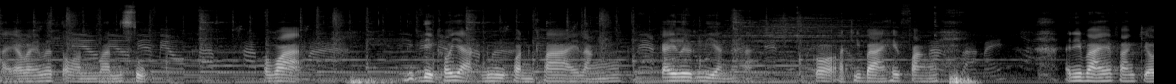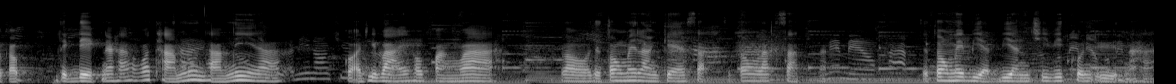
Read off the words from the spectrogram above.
ถ่ายเอาไว้เมื่อตอนวันศุกร์เพราะว่าเด็กๆเขาอยากดูผ่อนคลายหลังใกล้เลิกเรียนนะคะ ก็อธิบายให้ฟัง อธิบายให้ฟังเกี่ยวกับเด็กๆนะคะเขาก็ถามนู่นถามนี่นะคะก็อธิบายให้เขาฟังว่า เราจะต้องไม่รังแกสัตว์จะต้องรักสัตว์นะจะต้องไม่เบียดเบียนชีวิตคนอื่นนะคะ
